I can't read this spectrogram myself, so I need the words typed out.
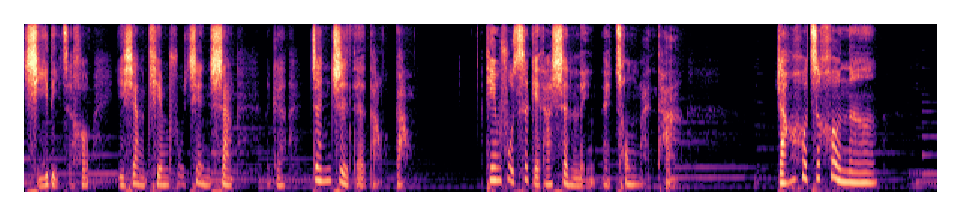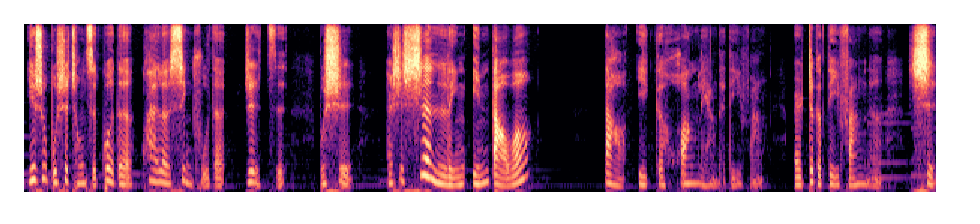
洗礼之后，也向天父献上那个真挚的祷告。天父赐给他圣灵来充满他，然后之后呢，耶稣不是从此过得快乐幸福的日子，不是，而是圣灵引导哦，到一个荒凉的地方，而这个地方呢是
